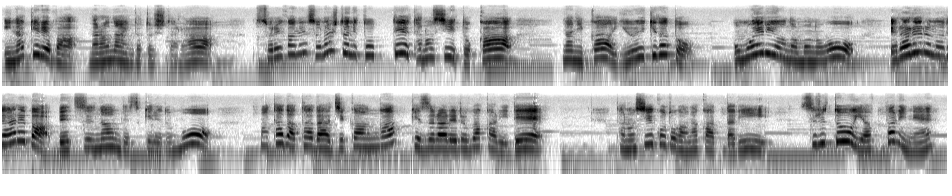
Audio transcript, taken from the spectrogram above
いなければならないんだとしたらそれがねその人にとって楽しいとか何か有益だと思えるようなものを得られるのであれば別なんですけれども、まあ、ただただ時間が削られるばかりで楽しいことがなかったりするとやっぱりね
